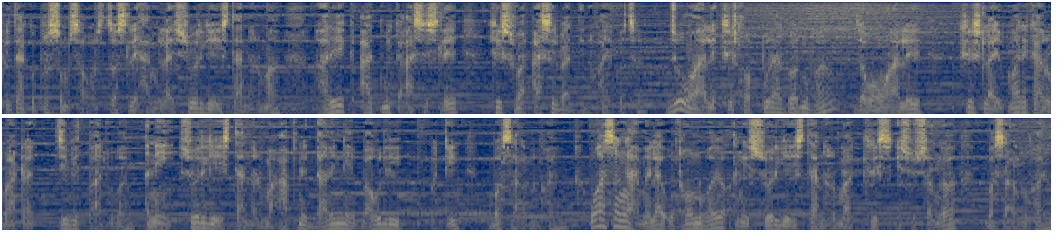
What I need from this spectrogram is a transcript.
पिताको प्रशंसा होस् जसले हामीलाई स्वर्गीय स्थानहरूमा हरेक आत्मिक आशिषले ख्रिसमा आशीर्वाद दिनुभएको छ। जो उहाँले ख्रिसमा पूरा गर्नुभयो जब उहाँले ख्रिसलाई मरेकाहरूबाट जीवित पार्नुभयो अनि स्वर्गीय स्थानहरूमा आफ्नै दाहिने बाहुलीपट्टि बसाल्नु भयो उहाँसँग हामीलाई उठाउनु भयो अनि स्वर्गीय स्थानहरूमा ख्रिस यीशुसँग बसाल्नु भयो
